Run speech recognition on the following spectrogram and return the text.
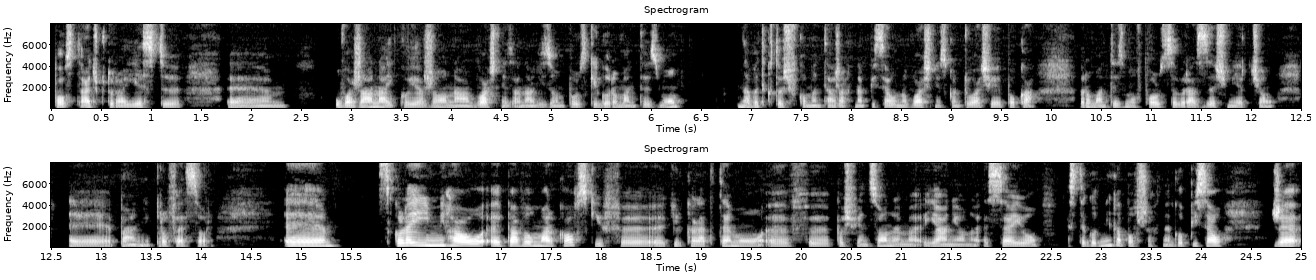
postać, która jest y, uważana i kojarzona właśnie z analizą polskiego romantyzmu. Nawet ktoś w komentarzach napisał: No właśnie, skończyła się epoka romantyzmu w Polsce wraz ze śmiercią e, pani profesor. Z kolei Michał e, Paweł Markowski w, e, kilka lat temu e, w poświęconym Janion eseju z Tygodnika Powszechnego pisał, że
